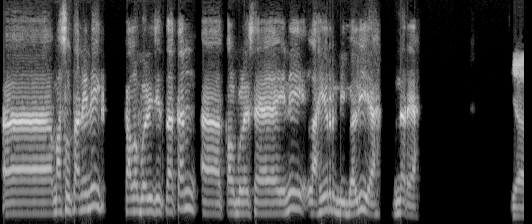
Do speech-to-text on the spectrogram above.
uh, Mas Sultan ini kalau boleh ceritakan uh, kalau boleh saya ini lahir di Bali ya benar ya ya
